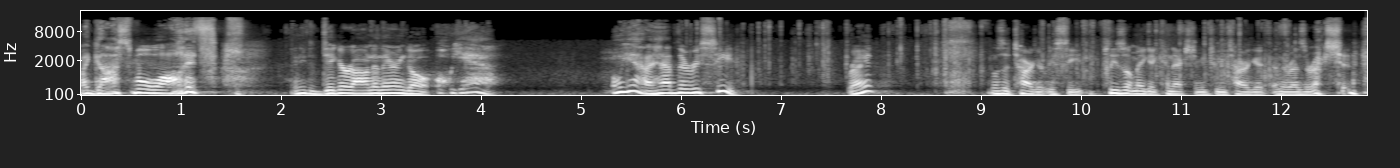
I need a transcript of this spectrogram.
My gospel wallets. I need to dig around in there and go, oh, yeah. Oh, yeah, I have the receipt. Right? It was a Target receipt. Please don't make a connection between Target and the resurrection.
